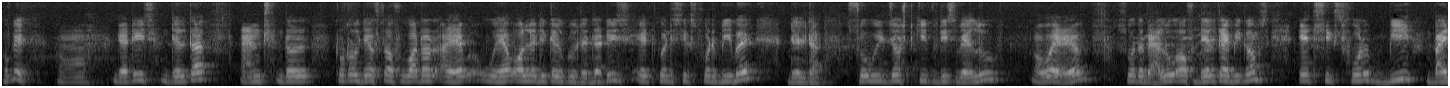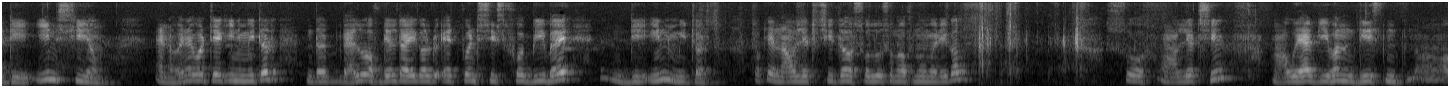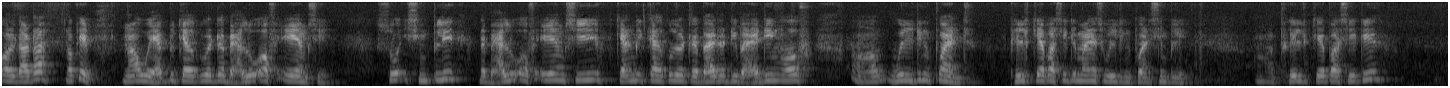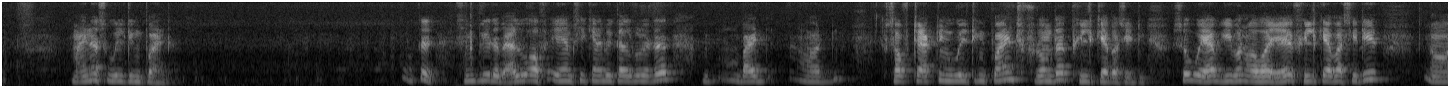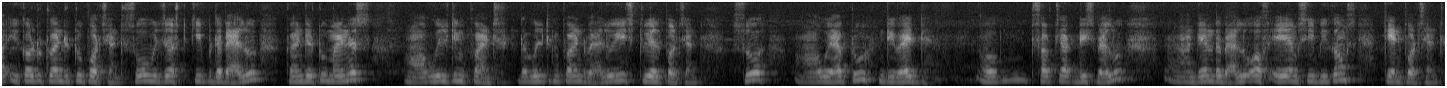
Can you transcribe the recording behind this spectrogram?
Okay, uh, that is delta and the total depth of water I have we have already calculated that is 8.64 b by delta so we just keep this value over here so the value of delta becomes 864 b by d in cm. And whenever take in meter the value of delta equal to 8.64 b by d in meters. Okay now let's see the solution of numerical. So uh, let's see. Uh, we have given this uh, all data. Okay now we have to calculate the value of amc so simply the value of amc can be calculated by the dividing of uh, wilting point field capacity minus wilting point simply field capacity minus wilting point okay simply the value of AMC can be calculator by subtracting wilting point from the field capacity so we have given our a field capacity equal to twenty two percent so we just keep the value twenty two minus wilting point the wilting point value is twelve percent so we have to divide or subtract this value uh, then the value of amc becomes 10 percent.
